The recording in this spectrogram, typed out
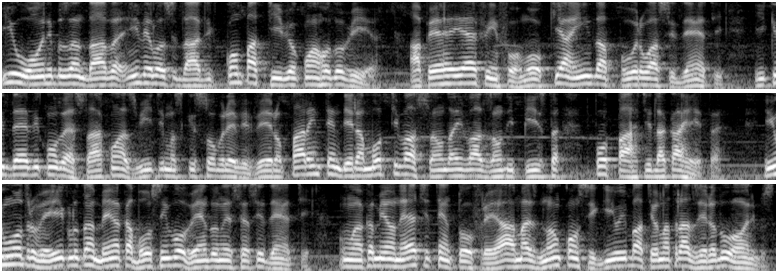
e o ônibus andava em velocidade compatível com a rodovia. A PRF informou que ainda apura o acidente e que deve conversar com as vítimas que sobreviveram para entender a motivação da invasão de pista por parte da carreta. E um outro veículo também acabou se envolvendo nesse acidente. Uma caminhonete tentou frear, mas não conseguiu e bateu na traseira do ônibus.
